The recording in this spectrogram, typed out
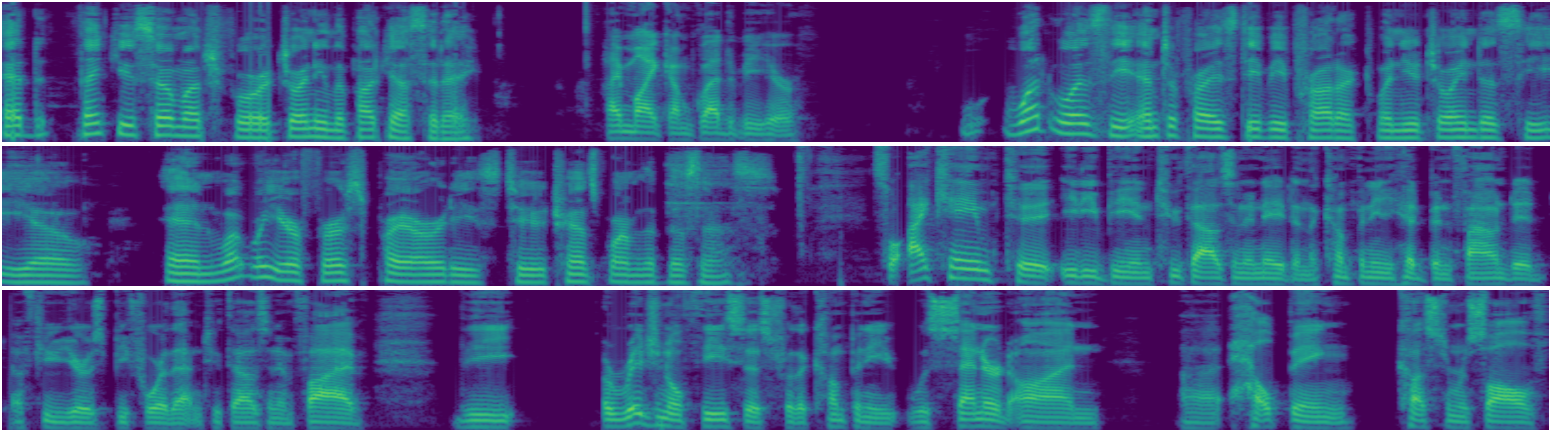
Ed, thank you so much for joining the podcast today. Hi, Mike. I'm glad to be here. What was the Enterprise DB product when you joined as CEO, and what were your first priorities to transform the business? So I came to EDB in 2008, and the company had been founded a few years before that in 2005. The original thesis for the company was centered on uh, helping customers solve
